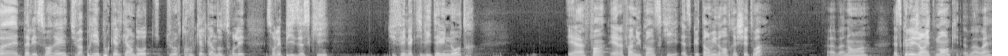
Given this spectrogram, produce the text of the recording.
ouais, t'as les soirées, tu vas prier pour quelqu'un d'autre, tu retrouves quelqu'un d'autre sur les, pistes de ski. Tu fais une activité, une autre. Et à la fin, et à la fin du camp de ski, est-ce que tu as envie de rentrer chez toi? Ah bah non, hein. Est-ce que les gens, ils te manquent? Ah Bah ouais.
